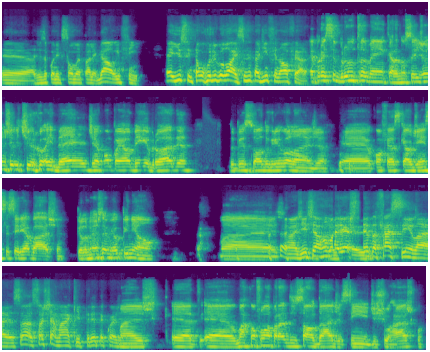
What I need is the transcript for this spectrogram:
é, às vezes a conexão não está legal, enfim. É isso, então, Rodrigo Lois, seu recadinho final, fera. É para esse Bruno também, cara. Não sei de onde ele tirou a ideia de acompanhar o Big Brother do pessoal do Gringolândia. É, eu confesso que a audiência seria baixa, pelo menos na minha opinião. Mas. A gente arrumaria as treta facinho lá, é só, só chamar aqui, treta com a gente. Mas é, é, o Marcão falou uma parada de saudade, assim, de churrasco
